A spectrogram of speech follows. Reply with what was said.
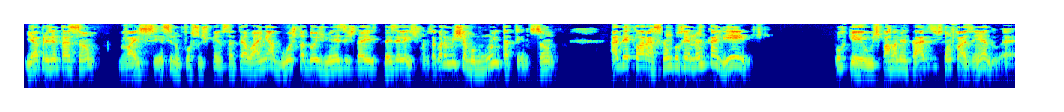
E a apresentação vai ser, se não for suspensa até lá, em agosto, a dois meses das, das eleições. Agora me chamou muita atenção a declaração do Renan Calheiros, porque os parlamentares estão fazendo é,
